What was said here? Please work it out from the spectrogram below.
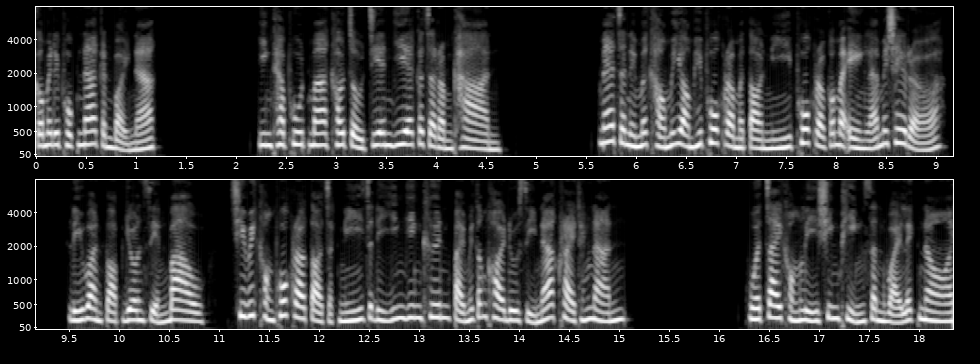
ก็ไม่ได้พบหน้ากันบ่อยนัก ยิ่งถ้าพูดมากเขาโจเจี้ยนเย่ก็จะรำคาญ แม่จะในเมื่อเขาไม่ยอมให้พวกเรามาตอนนี้ พวกเราก็มาเองแล้วไม่ใช่เหรอ หลีหวันปลอบโยนเสียงเบา ชีวิตของพวกเราต่อจากนี้จะดียิ่งยิ่งขึ้นไปไม่ต้องคอยดูสีหน้าใครทั้งนั้น หัวใจของหลีชิงผิงสั่นไหวเล็กน้อย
